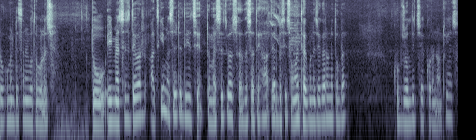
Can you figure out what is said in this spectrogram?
ডকুমেন্টেশনের কথা বলেছে। তো এই মেসেজ দেওয়ার আজকেই মেসেজটা দিয়েছে। তো মেসেজ দেওয়ার সাথে সাথে হাতে আর বেশি সময় থাকবে না, যে কারণে তোমরা খুব জলদি চেক করে নাও, ঠিক আছে?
